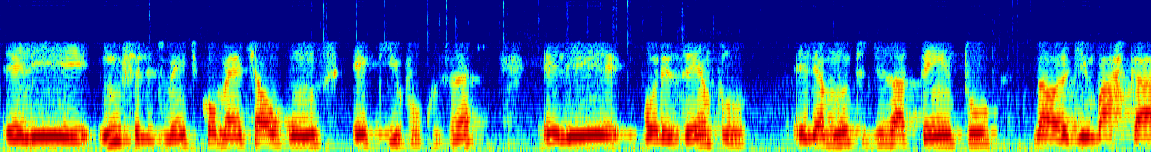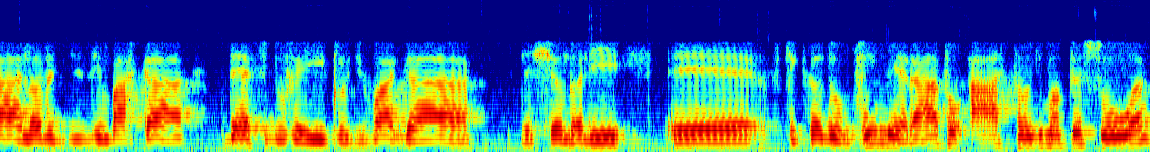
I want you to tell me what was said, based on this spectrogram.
ele infelizmente comete alguns equívocos, né? Ele, por exemplo, ele é muito desatento na hora de embarcar, na hora de desembarcar, desce do veículo devagar, deixando ali, é, ficando vulnerável à ação de uma pessoa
